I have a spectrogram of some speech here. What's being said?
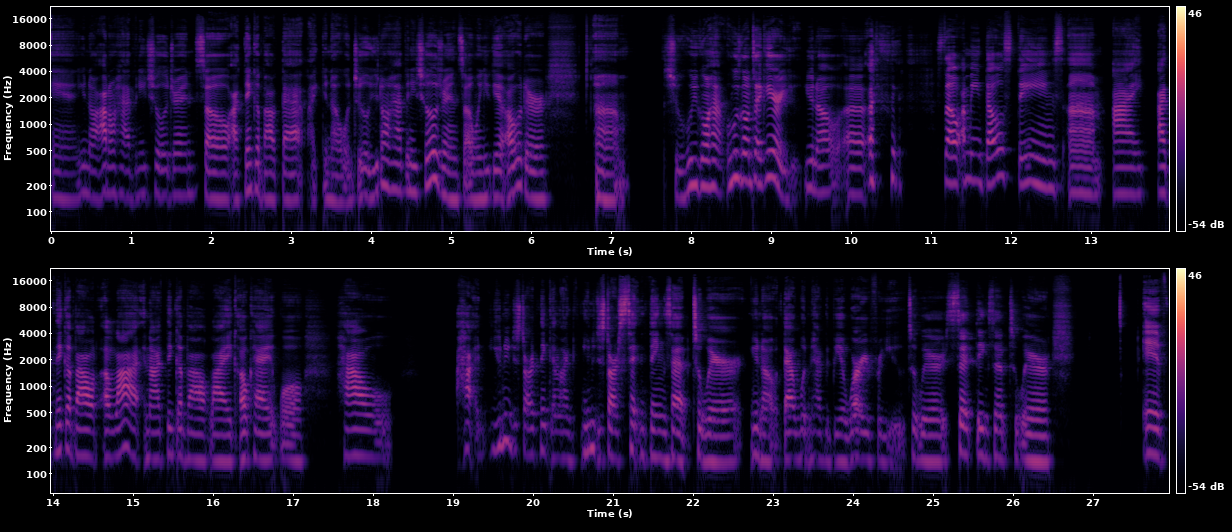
and you know, I don't have any children. So I think about that, like, you know, well, Jewel, you don't have any children. So when you get older, um, shoot, who you gonna have who's gonna take care of you, you know? Uh so I mean those things um I I think about a lot and I think about like, okay, well, how how you need to start thinking like you need to start setting things up to where you know that wouldn't have to be a worry for you to where set things up to where if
